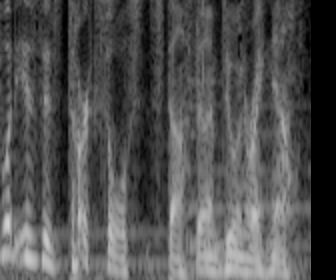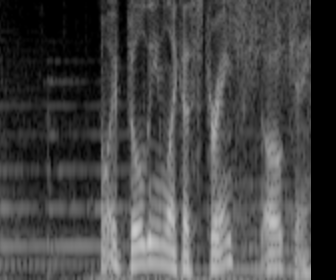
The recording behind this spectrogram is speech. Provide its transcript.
what is this Dark Souls stuff that I'm doing right now? Am I building like a strength? Okay,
